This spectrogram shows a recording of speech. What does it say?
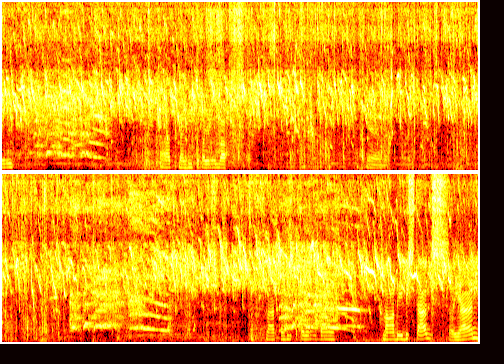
Okay. At nandito pa yung iba. Yan. At nandito pa yung ibang mga baby stags. So, yan.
